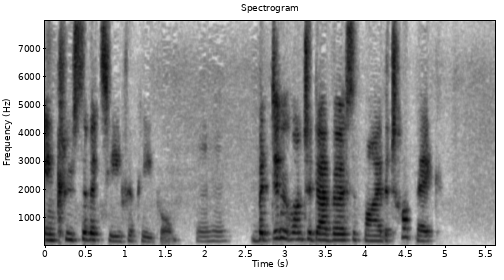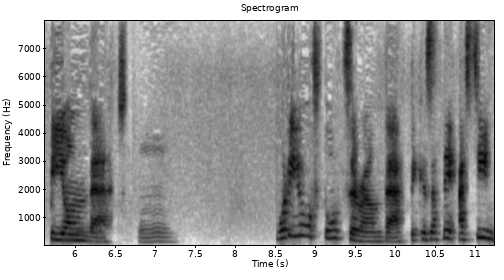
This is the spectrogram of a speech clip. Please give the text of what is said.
inclusivity for people mm-hmm. but didn't want to diversify the topic beyond mm. that mm. What are your thoughts around that? Because I think I see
